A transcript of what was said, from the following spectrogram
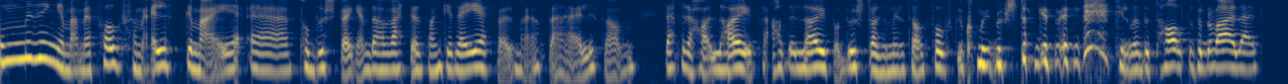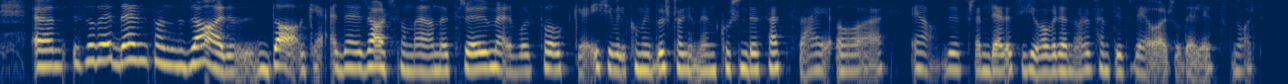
omringe meg med folk som elsker meg eh, på bursdagen. Det har vært en sånn greie for meg at jeg liksom Derfor jeg har live. Jeg hadde live på bursdagen min, sånn at folk skulle komme i bursdagen min. Til og med betalte for å være der. Um, så det, det, er en sånn rar dag. Det er rart sånne traumer hvor folk ikke vil komme i bursdagen din, hvordan det setter seg. Og ja, du er fremdeles ikke over det når du er 53 år, så det er litt snålt.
